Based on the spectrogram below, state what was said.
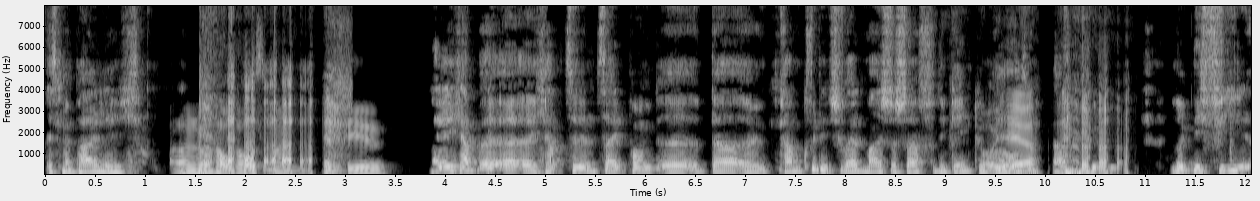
Ist mir peinlich. Aber nur hau raus, Mann. Erzähl. Ich habe äh, äh, ich hab zu dem Zeitpunkt, äh, da äh, kam Quidditch-Weltmeisterschaft für die Gamecube oh yeah. Wirklich, wirklich, viel,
